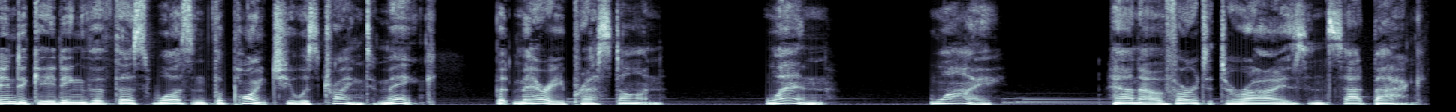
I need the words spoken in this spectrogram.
indicating that this wasn't the point she was trying to make. But Mary pressed on. When? Why? Hannah averted her eyes and sat back.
